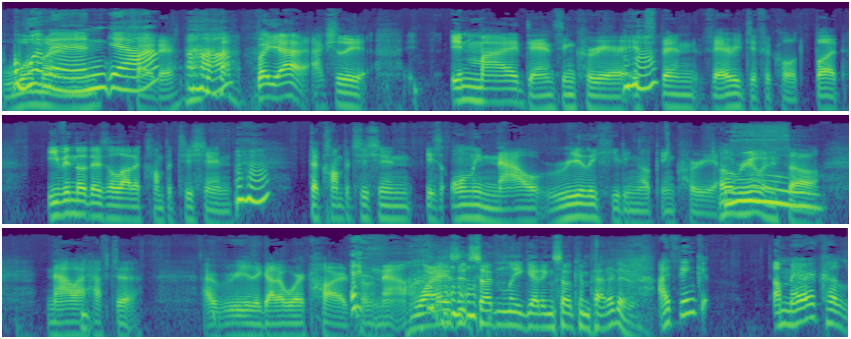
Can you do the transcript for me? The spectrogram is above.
Woman, woman, yeah. fighter. Uh-huh. but yeah, actually, in my dancing career, Mm-hmm. it's been very difficult. But even though there's a lot of competition, Mm-hmm. the competition is only now really heating up in Korea. Oh, really? So now I have to. I really got to work hard from now. Why is it suddenly getting so competitive? I think America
